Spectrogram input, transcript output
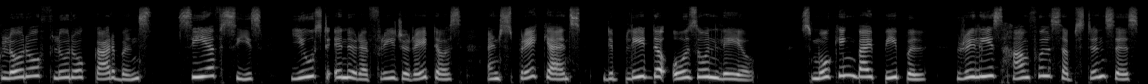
Chlorofluorocarbons, CFCs, used in refrigerators and spray cans deplete the ozone layer. Smoking by people release harmful substances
